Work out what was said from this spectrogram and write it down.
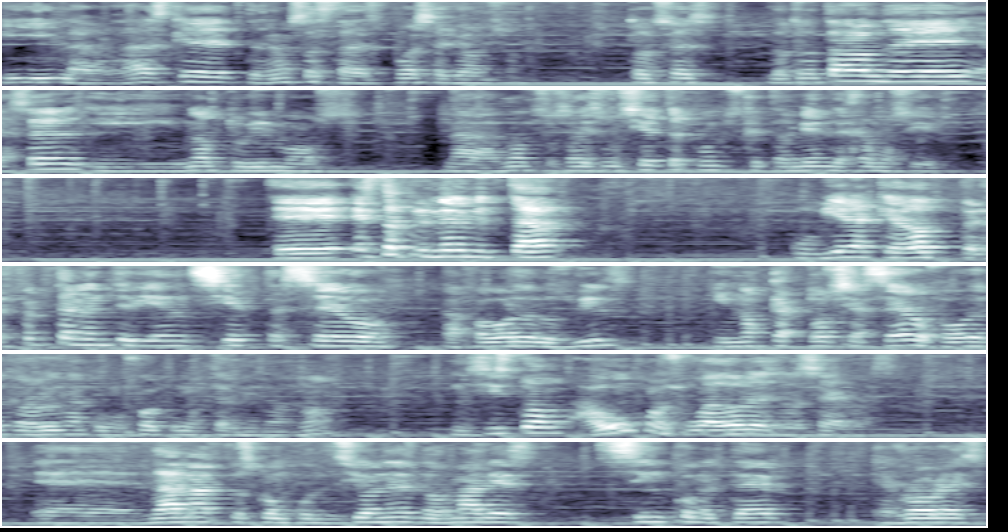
y la verdad es que tenemos hasta después a Johnson. Entonces lo trataron de hacer y no tuvimos nada. ¿no? Entonces son 7 puntos que también dejamos ir. Eh, esta primera mitad hubiera quedado perfectamente bien 7-0 a favor de los Bills y no 14-0 a favor de Carolina como fue como terminó. ¿no? Insisto, aún con los jugadores reservas. Eh, nada más pues con condiciones normales sin cometer errores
